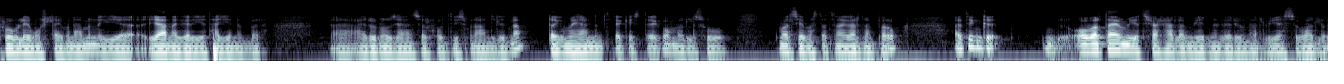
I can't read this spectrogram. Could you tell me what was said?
problem ኦች ላይ ምናምን ያ ነገር እየታየ ነበረ። I don't know the answer for this ምናምን ይልና ደግሞ ያንን ጥያቄ ስጠይቀው መልሶ መልስ የመስጠት ነገር ነበረው። I think overtime እየተሻሻለ መሄድ ነገር ይሆናል ብዬ አስባለሁ።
